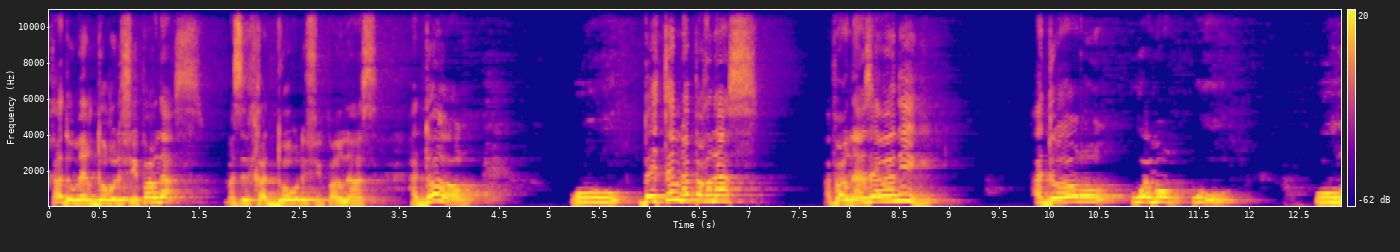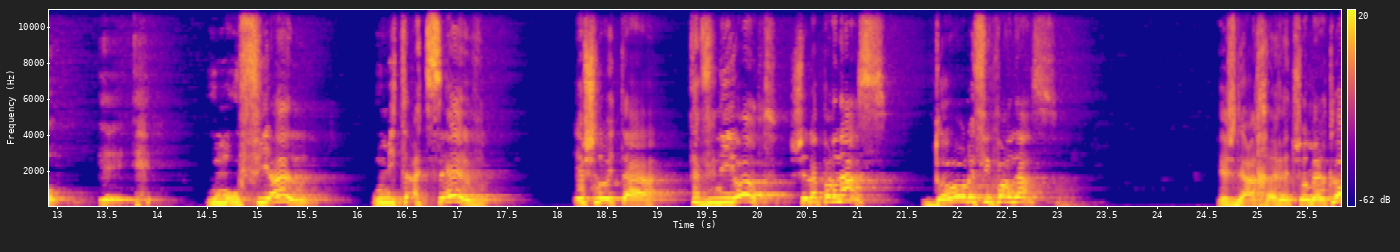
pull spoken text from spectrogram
אחד אומר דור לפי פרנס. מה זה נקרא דור לפי פרנס? הדור הוא בהתאם לפרנס. הפרנס זה המנהיג. הדור הוא אמור, הוא, הוא, הוא מאופיין, הוא מתעצב, יש לו את התבניות של הפרנס. דור לפי פרנס. יש דעה אחרת שאומרת לא,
